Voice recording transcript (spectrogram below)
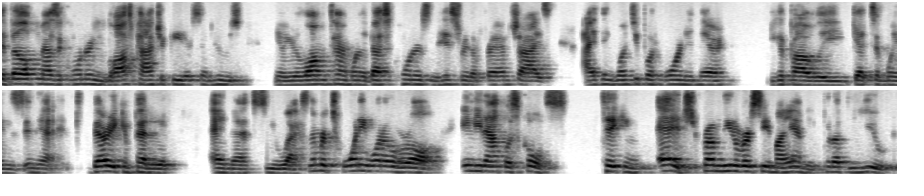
develop him as a corner. You lost Patrick Peterson, who's you know your long time one of the best corners in the history of the franchise. I think once you put Horn in there, you could probably get some wins in that very competitive NFC West. Number 21 overall, Indianapolis Colts taking edge from the University of Miami, put up the U.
